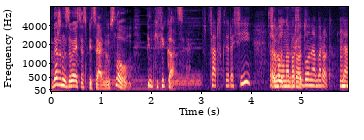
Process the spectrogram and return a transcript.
даже называется специальным словом – пинкификация. Царской России Всё было наоборот. Все было наоборот, да.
